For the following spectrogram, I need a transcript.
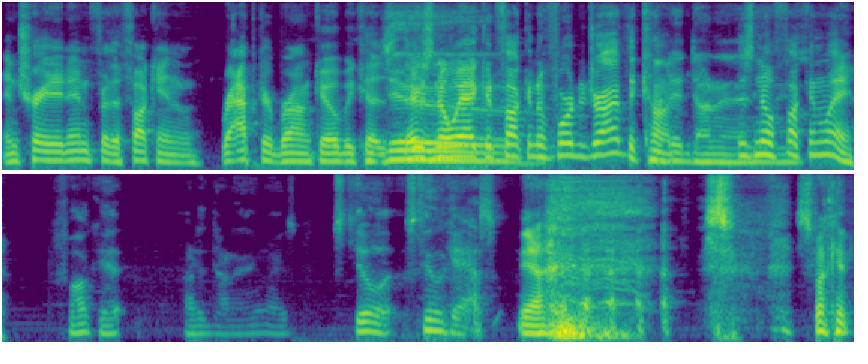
and trade it in for the fucking Raptor Bronco because there's no way I could fucking afford to drive the cunt. have done it. There's no fucking way. Fuck it. I'd have done it anyways. Steal it. Steal the gas. Yeah. it's fucking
